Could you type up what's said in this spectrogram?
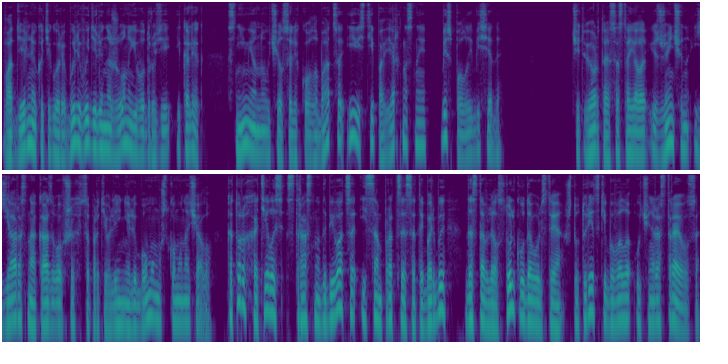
В отдельную категорию были выделены жены его друзей и коллег. С ними он научился легко улыбаться и вести поверхностные бесполые беседы. Четвертая состояла из женщин, яростно оказывавших сопротивление любому мужскому началу, которых хотелось страстно добиваться, и сам процесс этой борьбы доставлял столько удовольствия, что Турецкий бывало очень расстраивался,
